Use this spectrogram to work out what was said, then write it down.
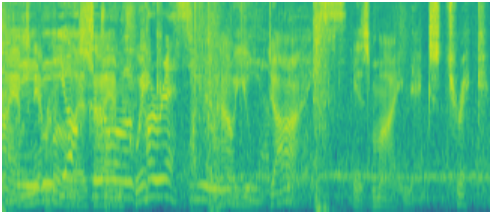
I am nimble your as I am quick, caress you and how you die abyss. is my next trick.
